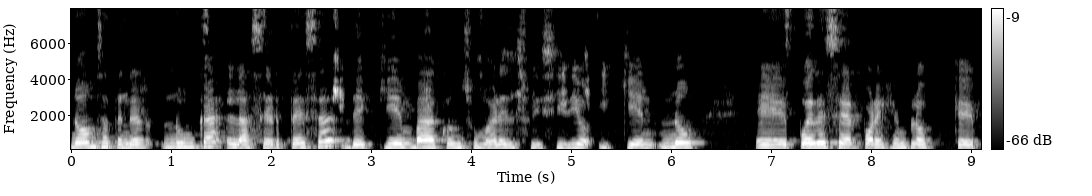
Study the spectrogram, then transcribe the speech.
no vamos a tener nunca la certeza de quién va a consumar el suicidio y quién no. Eh, puede ser, por ejemplo, que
